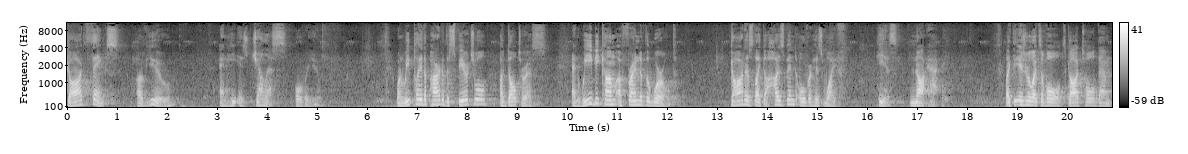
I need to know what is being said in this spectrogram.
God thinks of you, and he is jealous over you. When we play the part of the spiritual adulteress, and we become a friend of the world, God is like a husband over his wife. He is not happy. Like the Israelites of old, God told them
